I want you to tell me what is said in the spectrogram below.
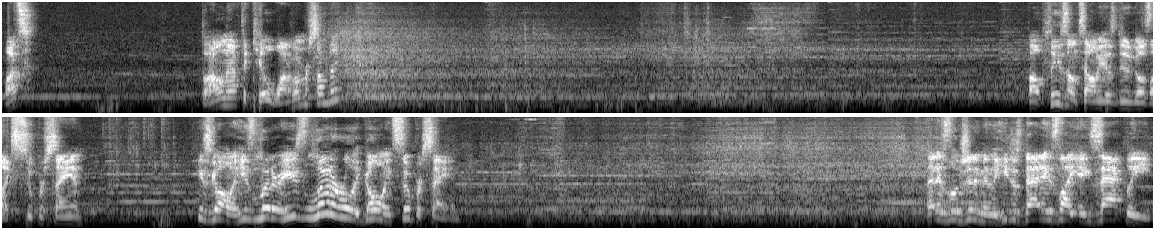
What? Do I only have to kill one of them or something? Oh, please don't tell me this dude goes like Super Saiyan. He's going, he's literally, he's literally going Super Saiyan. That is legitimately, he just, that is like exactly,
